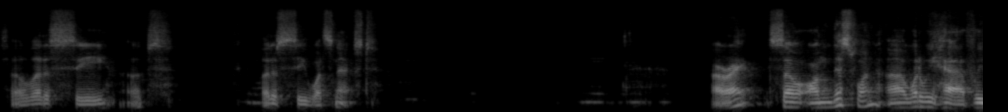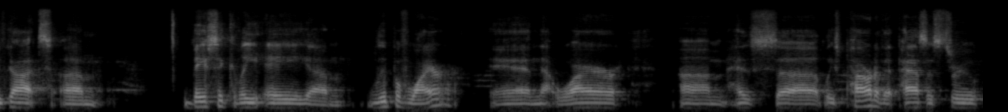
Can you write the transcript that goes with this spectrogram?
so let us see, oops, let us see what's next. All right, so on this one, uh, what do we have? We've got um, basically a um, loop of wire, and that wire um, has, uh, at least part of it passes through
